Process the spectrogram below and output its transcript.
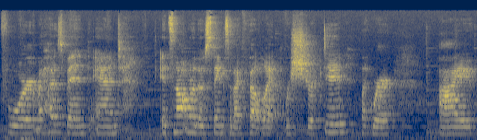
for my husband and it's not one of those things that I felt like restricted, like where I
